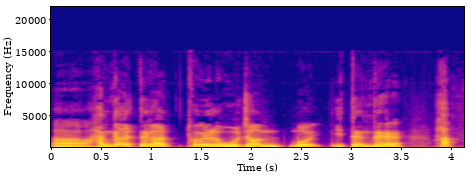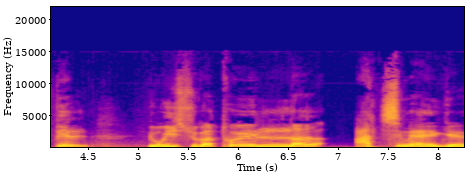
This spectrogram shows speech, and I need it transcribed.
아, 한가할 때가 토요일 오전 뭐 이때인데 하필 요 이슈가 토요일 날 아침에 이게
